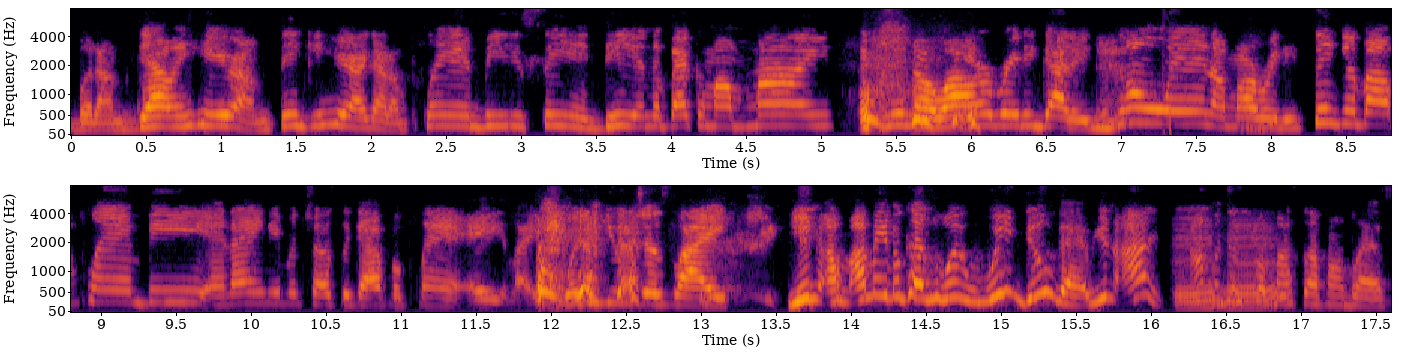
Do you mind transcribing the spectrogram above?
but I'm doubting here. I'm thinking here. I got a plan B, C, and D in the back of my mind. You know, I already got it going. I'm already thinking about plan B, and I ain't even trust the guy for plan A. Like, what do you just like, you know, I mean, because we, we do that. You know, I, mm-hmm. I'm going to just put mm-hmm. myself on blast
